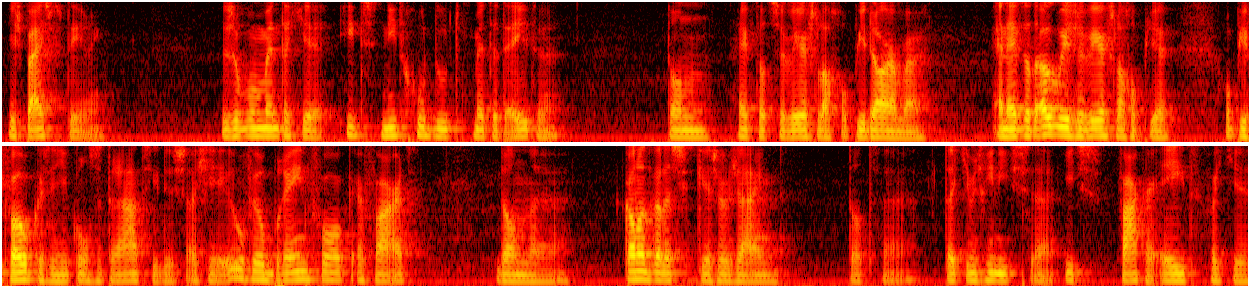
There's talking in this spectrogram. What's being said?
je spijsvertering. Dus op het moment dat je iets niet goed doet met het eten, dan heeft dat zijn weerslag op je darmen. En heeft dat ook weer zijn weerslag op je, op je focus en je concentratie. Dus als je heel veel brain fog ervaart, dan eh, kan het wel eens een keer zo zijn dat, eh, dat je misschien iets, eh, iets vaker eet wat je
